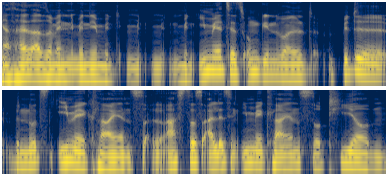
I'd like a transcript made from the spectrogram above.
Das heißt also, wenn, wenn ihr mit, mit, mit E-Mails jetzt umgehen wollt, bitte benutzt E-Mail-Clients. Lasst das alles in E-Mail-Clients sortieren.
